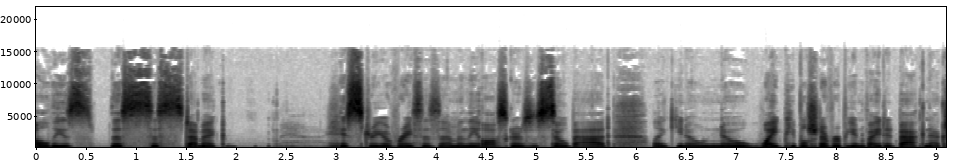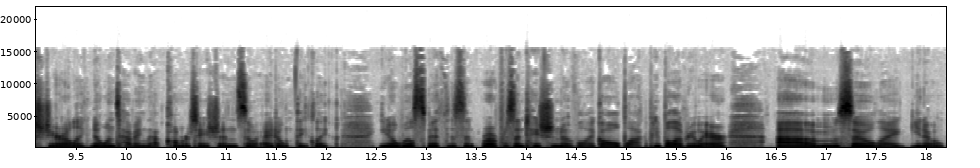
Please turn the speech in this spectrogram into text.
all these this systemic history of racism and the Oscars is so bad. Like, you know, no white people should ever be invited back next year. Like, no one's having that conversation. So I don't think, like, you know, Will Smith is a representation of, like, all black people everywhere. Um, so, like, you know,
